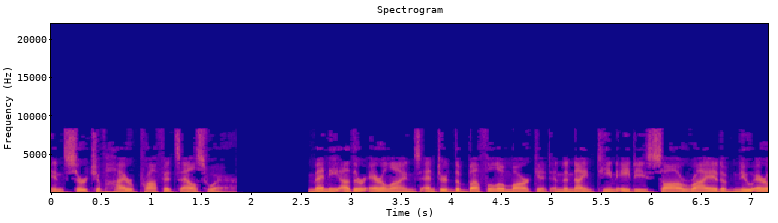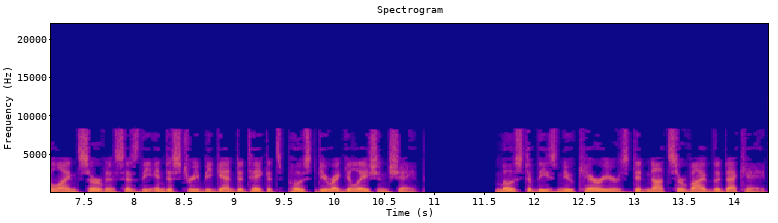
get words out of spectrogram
in search of higher profits elsewhere. Many other airlines entered the Buffalo market and the 1980s saw a riot of new airline service as the industry began to take its post-deregulation shape. Most of these new carriers did not survive the decade.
